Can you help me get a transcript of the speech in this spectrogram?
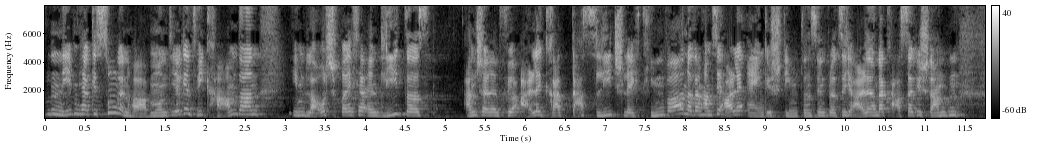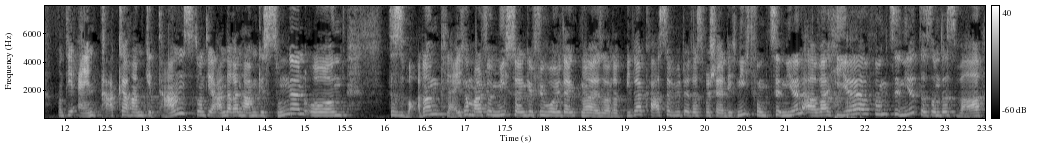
nebenher gesungen haben. Und irgendwie kam dann im Lautsprecher ein Lied, das anscheinend für alle gerade das Lied schlechthin war. Na, dann haben sie alle eingestimmt. Dann sind plötzlich alle an der Kasse gestanden und die Einpacker haben getanzt und die anderen haben gesungen und das war dann gleich einmal für mich so ein Gefühl, wo ich denke, na, also an der Billerkasse würde das wahrscheinlich nicht funktionieren, aber hier funktioniert das und das war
